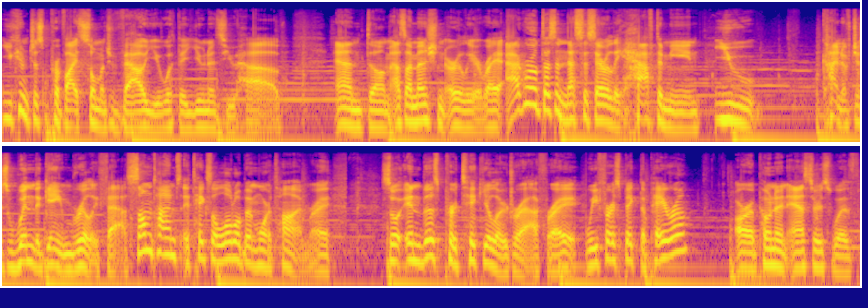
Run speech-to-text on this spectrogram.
You can just provide so much value with the units you have. And um, as I mentioned earlier, right, aggro doesn't necessarily have to mean you kind of just win the game really fast. Sometimes it takes a little bit more time, right? So in this particular draft, right, we first pick the Payra. Our opponent answers with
